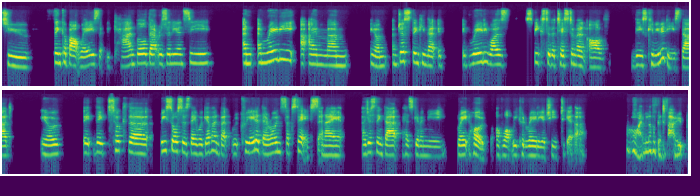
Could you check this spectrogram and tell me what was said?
to think about ways that we can build that resiliency. And, and really, I'm, um, you know, I'm, I'm just thinking that it, it really was speaks to the testament of these communities that, you know, they, they took the resources they were given, but created their own success. And I, I just think that has given me great hope of what we could really achieve together. Oh, I love a bit of hope.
